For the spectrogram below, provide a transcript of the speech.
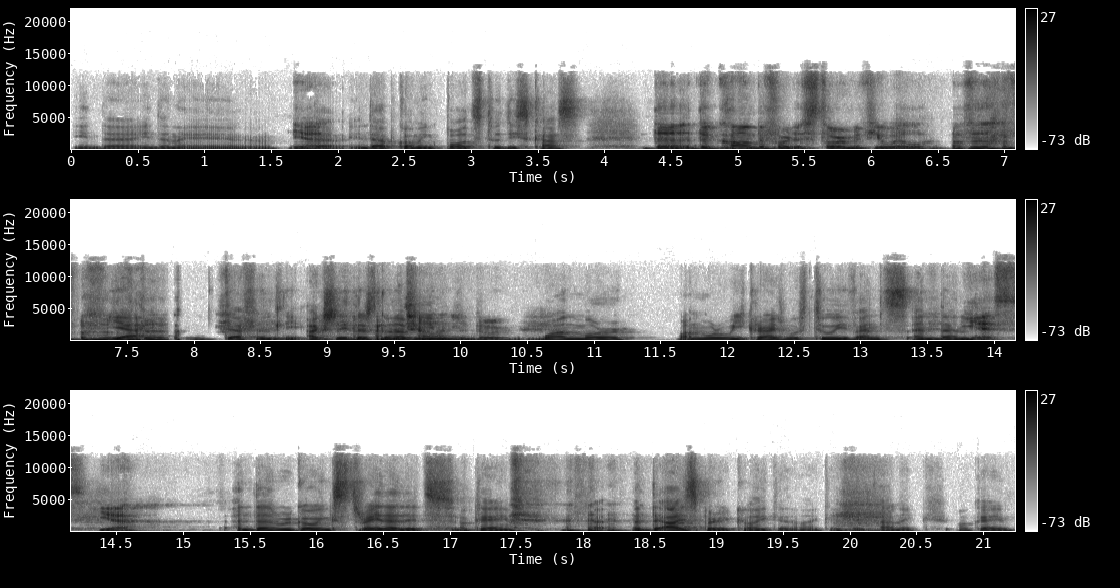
in the in the uh, yeah. in the, in the upcoming pod to discuss. The the calm before the storm if you will of, of, of yeah the, definitely. Actually there's gonna the be one more one more week right with two events and then yes yeah. And then we're going straight at it. Okay. At the iceberg like like a titanic. Okay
